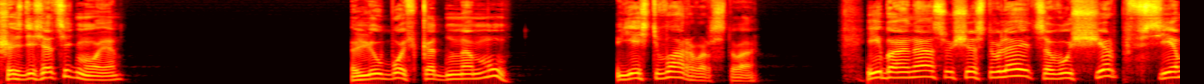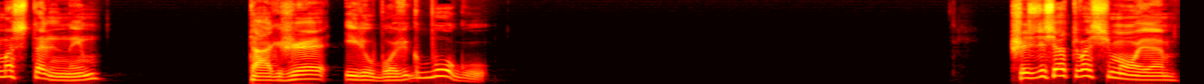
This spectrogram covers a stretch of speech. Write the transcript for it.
67. Любовь к одному есть варварство, ибо она осуществляется в ущерб всем остальным. Также и любовь к Богу. Шестьдесят восьмое.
